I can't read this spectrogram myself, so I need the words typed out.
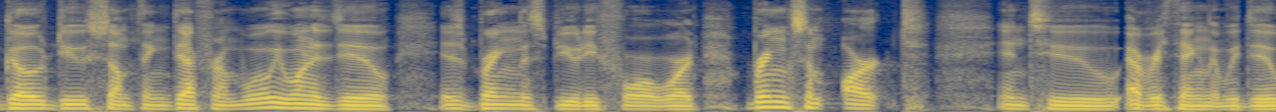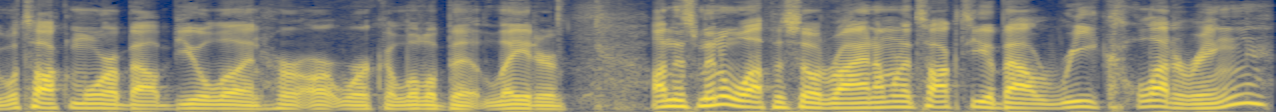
go do something different. What we want to do is bring this beauty forward, bring some art into everything that we do. We'll talk more about Beulah and her artwork a little bit later. On this minimal episode, Ryan, I want to talk to you about recluttering.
